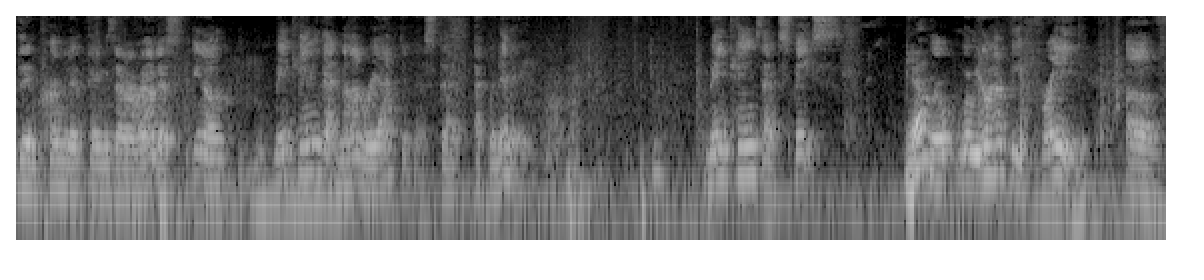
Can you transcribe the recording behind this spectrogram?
the impermanent things that are around us, you know, maintaining that non-reactiveness, that equanimity, maintains that space. Yeah. Where, where we don't have to be afraid of,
